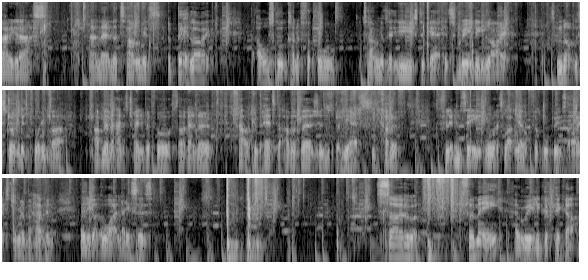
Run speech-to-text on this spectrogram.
Adidas and then the tongue is a bit like the old school kind of football tongues that you used to get. It's really light. It's not the strongest point, but I've never had this trainer before, so I don't know how it compares to other versions. But yes, it's kind of flimsy, almost like the old football boots that I used to remember having. Then you got the white laces. So, for me, a really good pickup.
